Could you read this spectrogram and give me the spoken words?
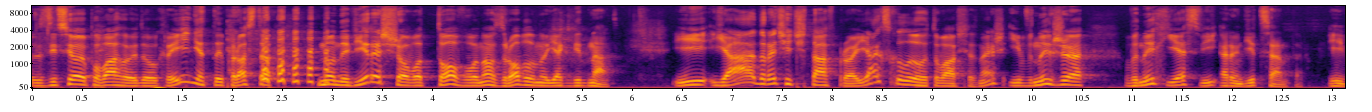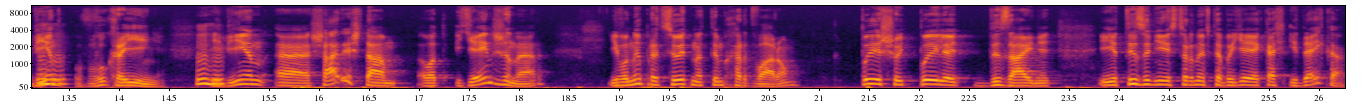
Зі всією повагою до України, ти просто ну, не віриш, що от то воно зроблено як від нас. І я, до речі, читав про Ajax, коли готувався, знаєш, і в них же в них є свій rd центр і він mm в Україні. Угу. І він е, шариш там, от є інженер, і вони працюють над тим хардваром, пишуть, пилять, дизайнять. І ти з однієї сторони в тебе є якась ідейка,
